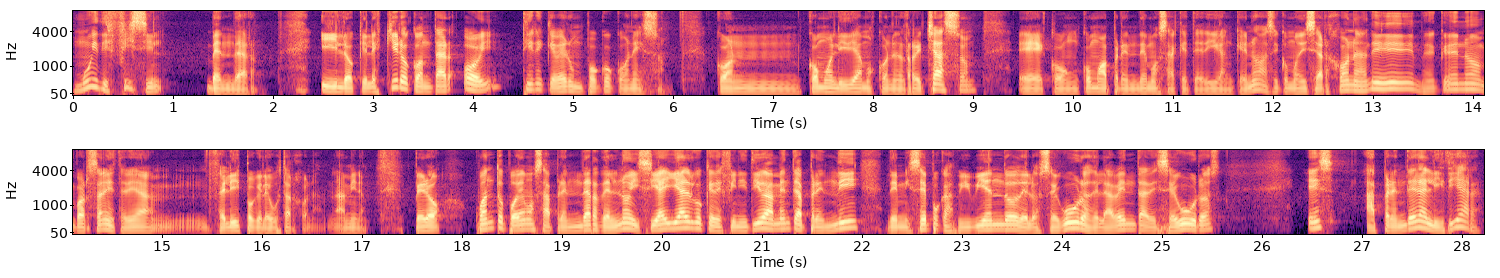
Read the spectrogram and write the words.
muy difícil vender. Y lo que les quiero contar hoy tiene que ver un poco con eso, con cómo lidiamos con el rechazo, eh, con cómo aprendemos a que te digan que no, así como dice Arjona, dime que no. Borsani estaría mm, feliz porque le gusta Arjona, a mí no. Pero cuánto podemos aprender del no. Y si hay algo que definitivamente aprendí de mis épocas viviendo de los seguros, de la venta de seguros, es aprender a lidiar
